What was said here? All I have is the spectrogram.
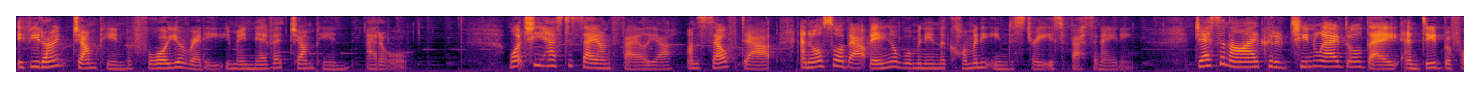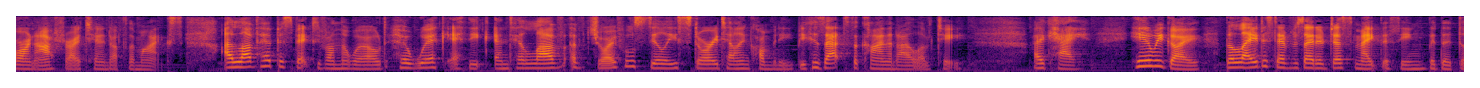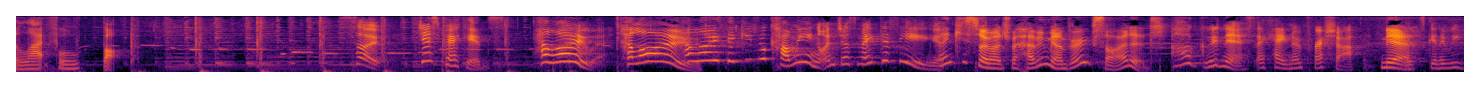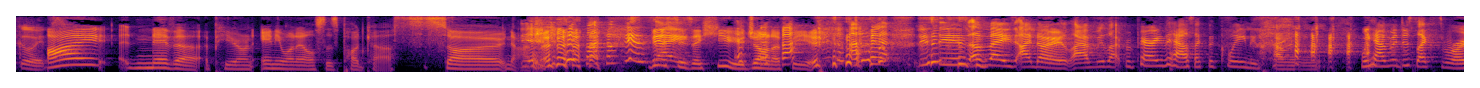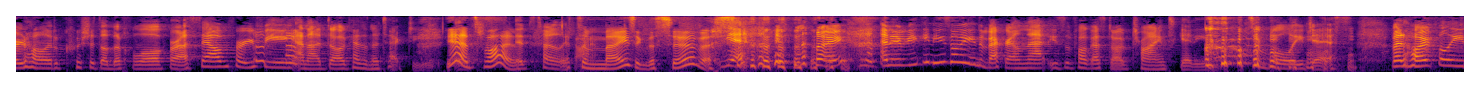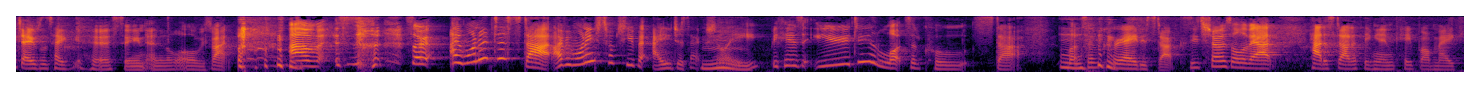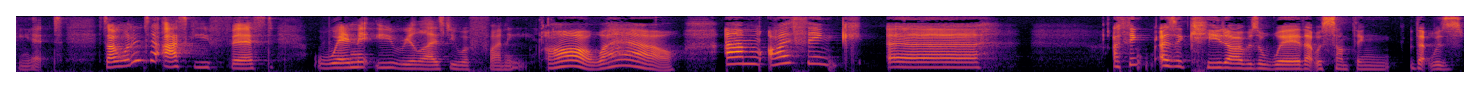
If you don't jump in before you're ready, you may never jump in at all. What she has to say on failure, on self doubt, and also about being a woman in the comedy industry is fascinating. Jess and I could have chin wagged all day and did before and after I turned off the mics. I love her perspective on the world, her work ethic, and her love of joyful, silly storytelling comedy because that's the kind that I love too. Okay, here we go. The latest episode of Just Make the Thing with the delightful Bop. So, Jess Perkins, hello. Hello. Hello, thank you for coming on Just Make the Thing. Thank you so much for having me. I'm very excited. Oh, goodness. Okay, no pressure. Yeah. It's going to be good. I never appear on anyone else's podcasts. So, no. this is a huge honor for you. this is amazing. I know. I've been like preparing the house like the queen is coming. we haven't just like thrown her little cushions on the floor for our soundproofing and our dog hasn't attacked you. yeah, it's fine. It's totally It's fine. amazing, the service. Yeah, I know. And if you can hear something in the background, that is the podcast dog trying to get in to bully Jess. But hopefully, James will take her soon and it'll all be fine. Um, so, so I wanted to start. I've been wanting to talk to you for ages, actually, because you do lots of cool stuff, lots of creative stuff. Because this show is all about how to start a thing and keep on making it. So I wanted to ask you first when you realized you were funny. Oh, wow. Um, I think uh I think as a kid I was aware that was something that was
